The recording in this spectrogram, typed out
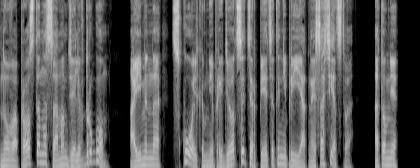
Но вопрос-то на самом деле в другом. А именно, сколько мне придется терпеть это неприятное соседство. А то мне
